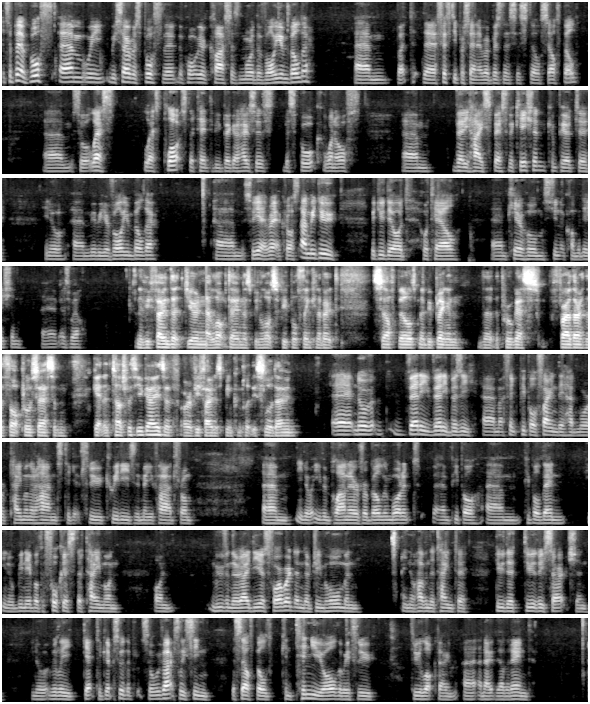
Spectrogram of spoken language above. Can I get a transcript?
It's a bit of both. Um, we we service both the, the what we class as more the volume builder, um, but the fifty percent of our business is still self build. Um, so less less plots. They tend to be bigger houses, bespoke, one offs, um, very high specification compared to you know um, maybe your volume builder. Um, so yeah, right across, and we do we do the odd hotel, care home, student accommodation uh, as well. And have you found that during a lockdown, there's been lots of people thinking about self builds, maybe bringing the, the progress further, the thought process, and getting in touch with you guys? or have you found it's been completely slowed down? Uh, no, very, very busy. Um, I think people found they had more time on their hands to get through queries they may have had from, um, you know, even planners or building warrant um, people. Um, people then, you know, being able to focus their time on on moving their ideas forward and their dream home and you know, having the time to do the do research and you know really get to grips with it. So we've actually seen the self build continue all the way through through lockdown uh, and out the other end.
